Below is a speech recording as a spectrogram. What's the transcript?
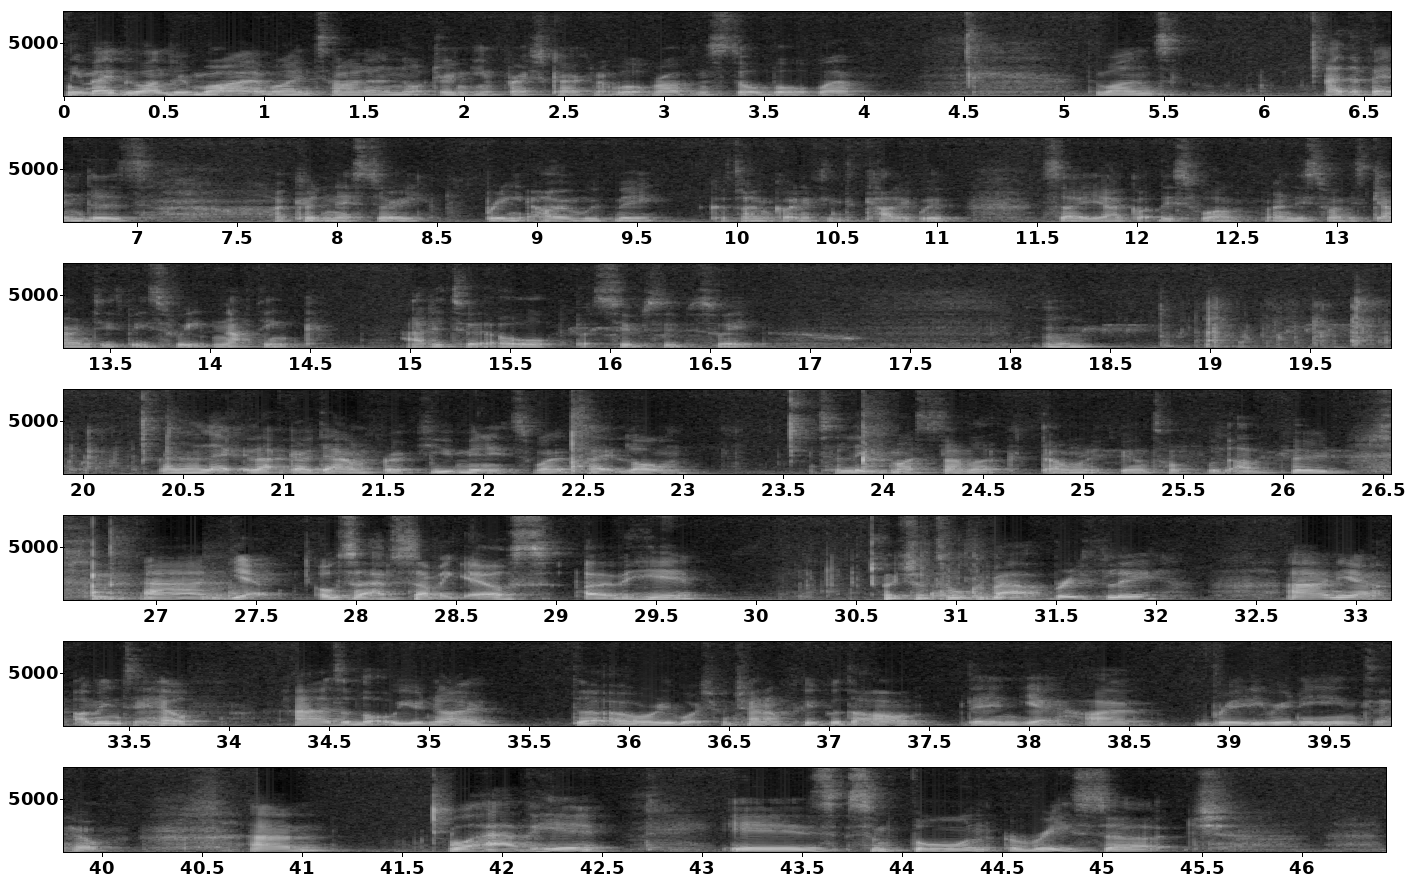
You may be wondering why am I in Thailand not drinking fresh coconut water rather than store bought? Well, the ones at the vendors, I couldn't necessarily bring it home with me because I haven't got anything to cut it with. So yeah, I got this one, and this one is guaranteed to be sweet. Nothing added to it at all, but super super sweet. Mm. And I let that go down for a few minutes. Won't take long to leave my stomach. Don't want it to be on top of the other food. And yeah, also have something else over here which I'll talk about briefly. And yeah, I'm into health, as a lot of you know that are already watch my channel. People that aren't, then yeah, I'm really, really into health. Um, what I have here is some Thorne Research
